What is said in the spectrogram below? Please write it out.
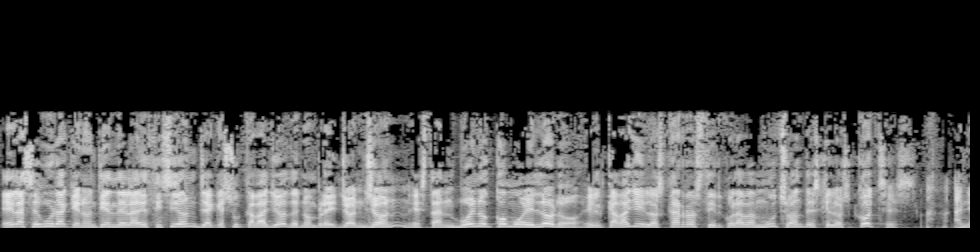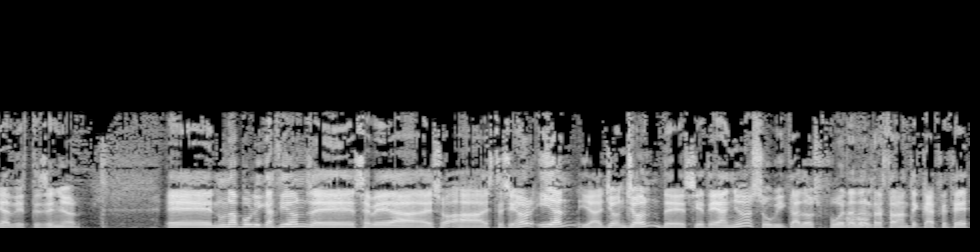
Él asegura que no entiende la decisión ya que su caballo, de nombre John John, es tan bueno como el oro. El caballo y los carros circulaban mucho antes que los coches, añade este señor. Eh, en una publicación se, se ve a eso, a este señor Ian y a John John, de 7 años, ubicados fuera del restaurante KFC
